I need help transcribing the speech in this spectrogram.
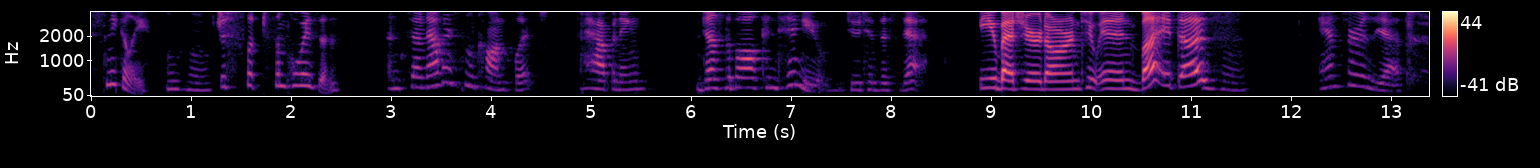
sneakily. Mm-hmm. Just slips some poison. And so now there's some conflict happening. Does the ball continue due to this death? You bet your darn to end, but it does. Mhm. Answer is yes.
